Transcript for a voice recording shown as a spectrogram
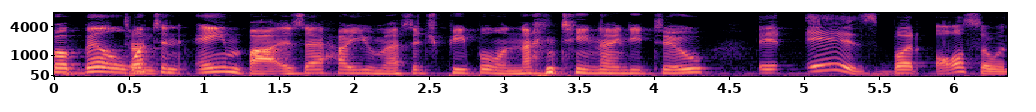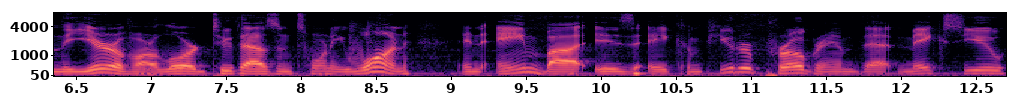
But Bill, turn- what's an aimbot? Is that how you message people in 1992? It is, but also in the year of our Lord 2021, an aimbot is a computer program that makes you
